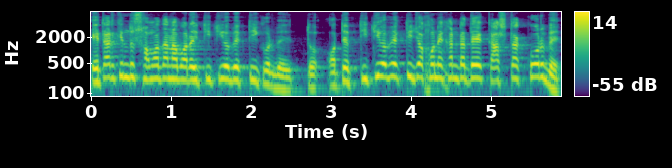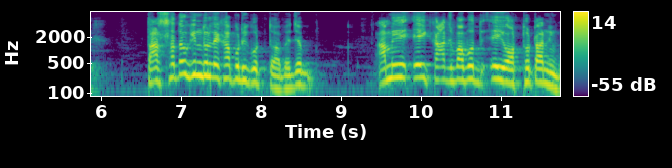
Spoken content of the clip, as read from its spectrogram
এটার কিন্তু সমাধান আবার ওই তৃতীয় ব্যক্তিই করবে। তো অতএব তৃতীয় ব্যক্তি যখন এখানটাতে কাজটা করবে, তার সাথেও কিন্তু লেখাপড়ি করতে হবে যে, আমি এই কাজ বাবদ এই অর্থটা নিব।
